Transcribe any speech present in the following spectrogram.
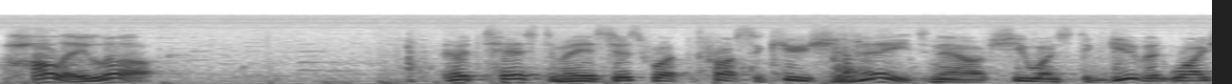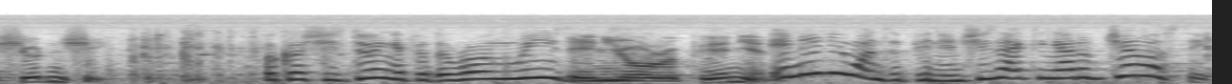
Holly, look. Her testimony is just what the prosecution needs. Now, if she wants to give it, why shouldn't she? Because she's doing it for the wrong reason. In your opinion. In anyone's opinion, she's acting out of jealousy.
